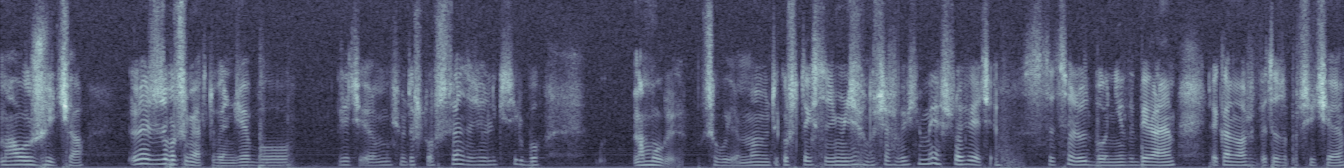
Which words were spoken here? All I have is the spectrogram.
mało życia. Lecz zobaczymy jak to będzie, bo wiecie, musimy też oszczędzać eliksir, bo na mury potrzebujemy. Mamy tylko 490, chociaż weźmiemy jeszcze, wiecie, z CC bo nie wybierałem. Czekamy aż wy to zobaczycie,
